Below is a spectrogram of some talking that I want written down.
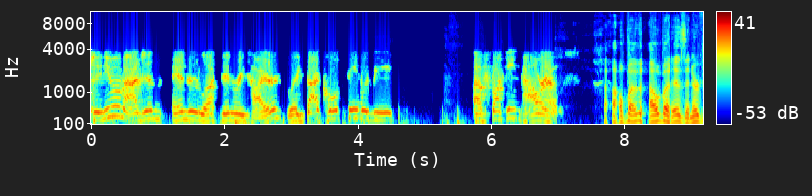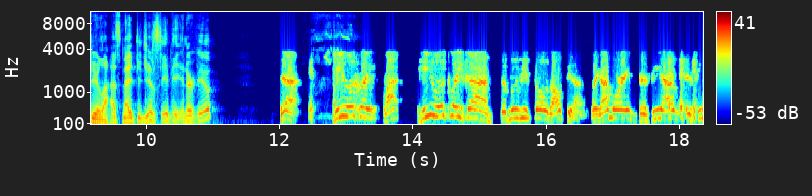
Can you imagine Andrew Luck didn't retire? Like that Colts team would be a fucking powerhouse. How about, how about his interview last night? Did you see the interview? Yeah, he looked like he looked like uh, the movie Philadelphia. Like I'm worried. Does he have? Is he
